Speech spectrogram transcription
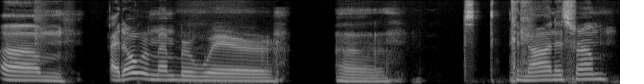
Um, I don't remember where uh, K'naan is from.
